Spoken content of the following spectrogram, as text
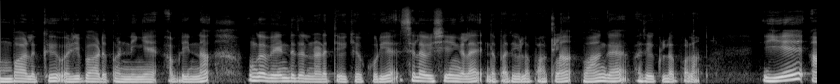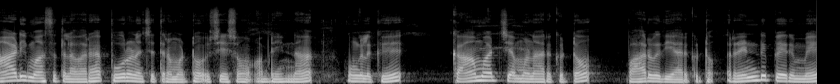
அம்பாளுக்கு வழிபாடு பண்ணீங்க அப்படின்னா உங்கள் வேண்டுதல் நடத்தி வைக்கக்கூடிய சில விஷயங்களை இந்த பதிவில் பார்க்கலாம். வாங்க பதிவுக்குள்ளே போகலாம் ஏன் ஆடி மாதத்தில் வர பூர நட்சத்திரம் மட்டும் விசேஷம் அப்படின்னா உங்களுக்கு காமாட்சி அம்மனாக இருக்கட்டும் பார்வதியாக இருக்கட்டும் ரெண்டு பேருமே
